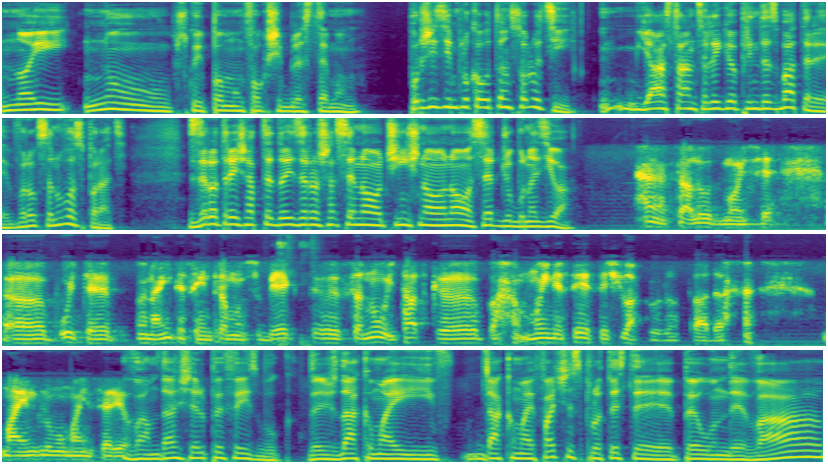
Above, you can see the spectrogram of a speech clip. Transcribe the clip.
noi nu scuipăm în foc și blestemăm. Pur și simplu căutăm soluții. Ia asta înțeleg eu prin dezbatere. Vă rog să nu vă supărați. 0372069599 Sergiu, bună ziua! Salut, Moise. Uh, uite, înainte să intrăm în subiect, uh, să nu uitați că mâine se iese și la Cluj în stradă. mai în glumă, mai în serios. V-am dat share pe Facebook. Deci dacă mai, dacă mai faceți proteste pe undeva,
